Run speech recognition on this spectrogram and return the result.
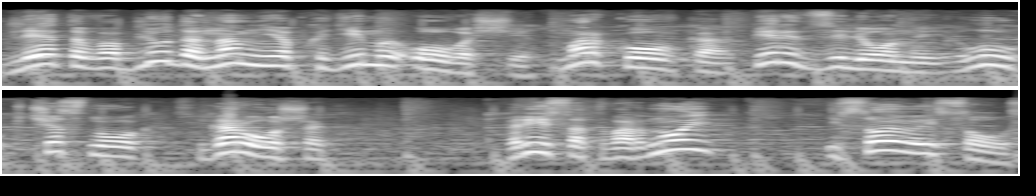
Для этого блюда нам необходимы овощи. Морковка, перец зеленый, лук, чеснок, горошек, рис отварной и соевый соус.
